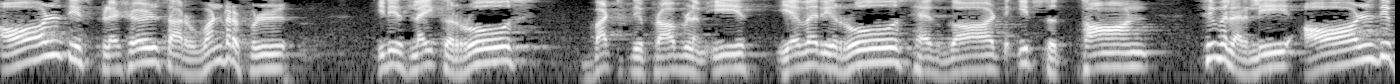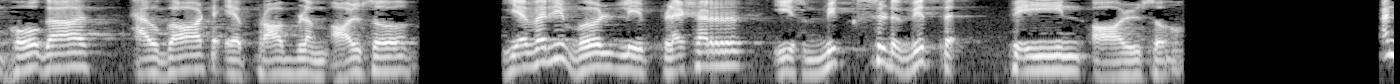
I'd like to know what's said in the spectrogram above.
all these pleasures are wonderful. It is like a rose, but the problem is every rose has got its thorn. Similarly, all the bhogas have got a problem also. Every worldly pleasure is mixed with pain also. And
